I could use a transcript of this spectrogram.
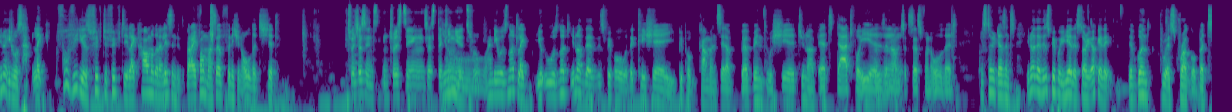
you know, it was like four videos 50 50. Like, how am I gonna listen to this? But I found myself finishing all that shit. It was just in- interesting, just taking you through. And it was not like, it was not, you know, that these people, the cliche, people come and say, I've, I've been through shit, you know, I've ate that for years and now I'm Mhm. successful and all that. His story doesn't, you know, that these people, you hear the story, okay, they, they've gone through a struggle, but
